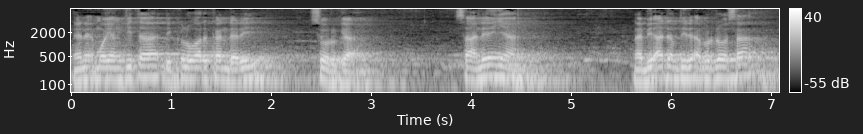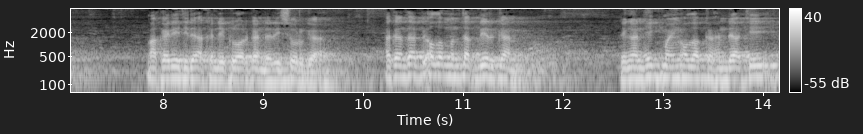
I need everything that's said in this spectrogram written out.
nenek moyang kita dikeluarkan dari surga. Seandainya Nabi Adam tidak berdosa, maka dia tidak akan dikeluarkan dari surga. Akan tetapi Allah mentakdirkan dengan hikmah yang Allah kehendaki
